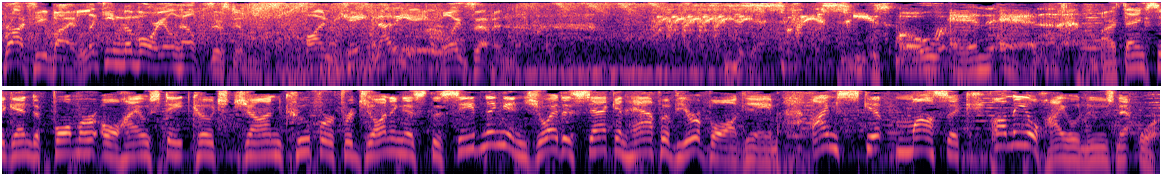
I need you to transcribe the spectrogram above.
brought to you by Licking Memorial Health Systems on K 98.7. This This is ONN. Our thanks again to former Ohio State coach John Cooper for joining us this evening. Enjoy the second half of your ball game. I'm Skip Mosic on the Ohio News Network.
